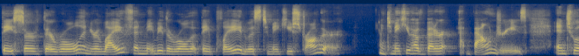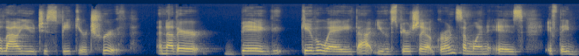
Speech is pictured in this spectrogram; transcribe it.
they served their role in your life. And maybe the role that they played was to make you stronger and to make you have better boundaries and to allow you to speak your truth. Another big giveaway that you have spiritually outgrown someone is if they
